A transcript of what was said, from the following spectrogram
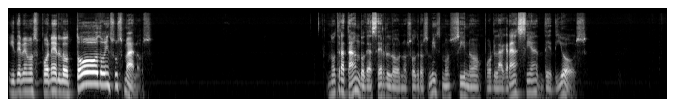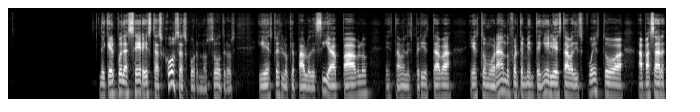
y debemos ponerlo todo en sus manos. No tratando de hacerlo nosotros mismos, sino por la gracia de Dios. De que Él puede hacer estas cosas por nosotros. Y esto es lo que Pablo decía. Pablo estaba en la experiencia, estaba esto morando fuertemente en él y estaba dispuesto a, a pasar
